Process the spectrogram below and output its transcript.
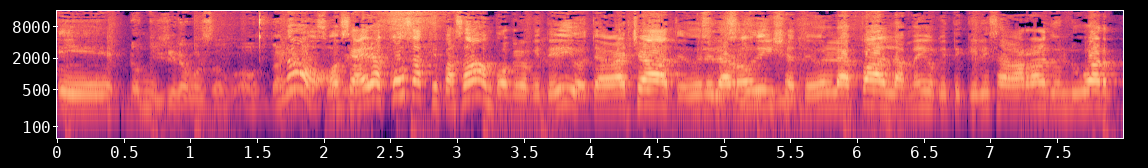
eh, No quisiéramos ahondar No, o sea, eran cosas que pasaban porque lo que te digo, te agachás, te duele Sí, la sí, rodilla, sí. te duele la espalda, medio que te querés agarrar de un lugar,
